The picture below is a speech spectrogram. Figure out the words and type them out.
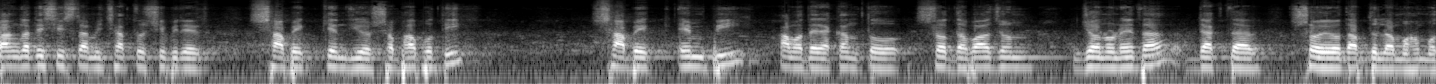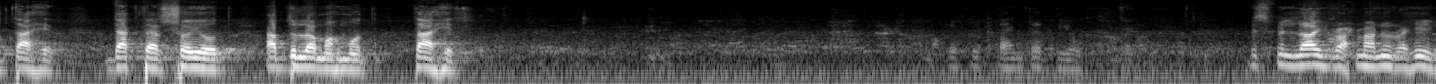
বাংলাদেশ ইসলামী ছাত্র শিবিরের সাবেক কেন্দ্রীয় সভাপতি, সাবেক এমপি, আমাদের একান্ত শ্রদ্ধাভাজন জননেতা ডাক্তার সৈয়দ আবদুল্লাহ মোহাম্মদ তাহের। ডাক্তার সৈয়দ আবদুল্লাহ মোহাম্মদ তাহের। বিসমিল্লাহ রহিম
